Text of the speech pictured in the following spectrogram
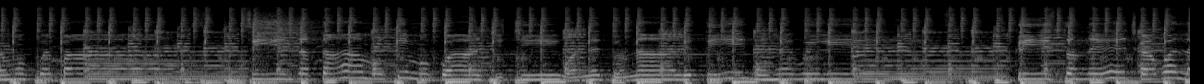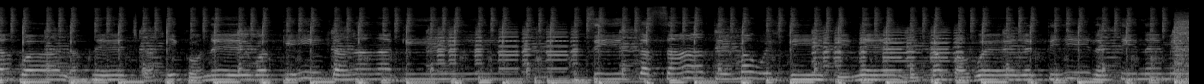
nechka mokwepa Sinta tamo timo cual chichiwa netonale tine newili Cristo nechka wala wala nechka ikonewa kita nanaki Sinta santi mawilti tine Kapa wele tine tine mi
